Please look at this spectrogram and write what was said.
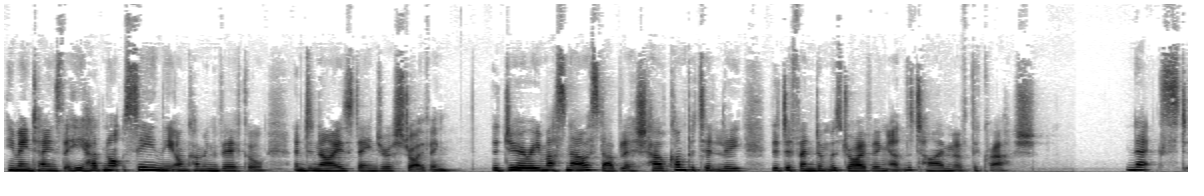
He maintains that he had not seen the oncoming vehicle and denies dangerous driving. The jury must now establish how competently the defendant was driving at the time of the crash. Next,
